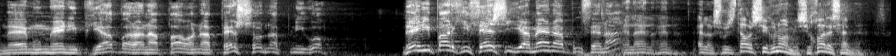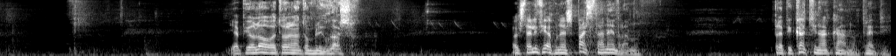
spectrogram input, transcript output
Ναι, μου μένει πια παρά να πάω να πέσω να πνιγώ. Δεν υπάρχει θέση για μένα πουθενά. Έλα, έλα, έλα. Έλα, σου ζητάω συγγνώμη, συγχώρεσέ με. Για ποιο λόγο τώρα να τον πληγώσω; Όχι, στα αλήθεια έχουν σπάσει τα νεύρα μου. Πρέπει κάτι να κάνω, πρέπει.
